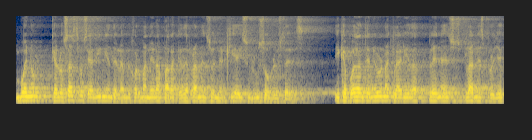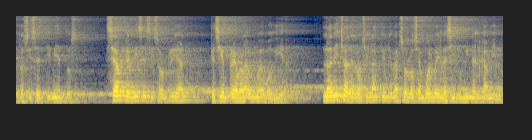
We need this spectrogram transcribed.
Bueno, que los astros se alineen de la mejor manera para que derramen su energía y su luz sobre ustedes y que puedan tener una claridad plena en sus planes, proyectos y sentimientos. Sean felices y sonrían, que siempre habrá un nuevo día. La dicha del oscilante universo los envuelve y les ilumina el camino.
